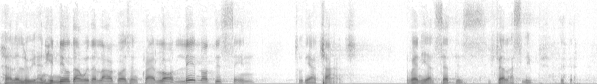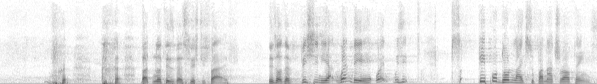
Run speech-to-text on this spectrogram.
Hallelujah. And he kneeled down with a loud voice and cried, Lord, lay not this sin to their charge. When he had said this, he fell asleep. but notice verse 55. This was a vision he had. When they, when we see, so people don't like supernatural things.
